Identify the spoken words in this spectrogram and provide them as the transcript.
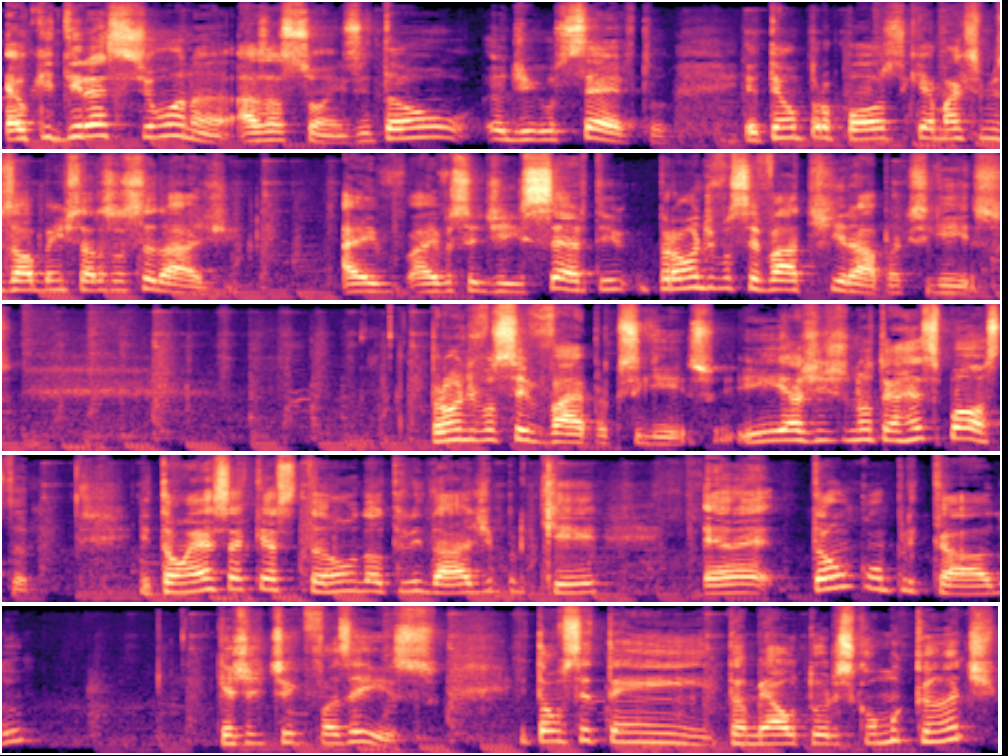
É o que direciona as ações. Então eu digo, certo, eu tenho um propósito que é maximizar o bem-estar da sociedade. Aí, aí você diz, certo, e para onde você vai atirar para conseguir isso? Para onde você vai para conseguir isso? E a gente não tem a resposta. Então essa é a questão da utilidade, porque é tão complicado que a gente tem que fazer isso. Então você tem também autores como Kant,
